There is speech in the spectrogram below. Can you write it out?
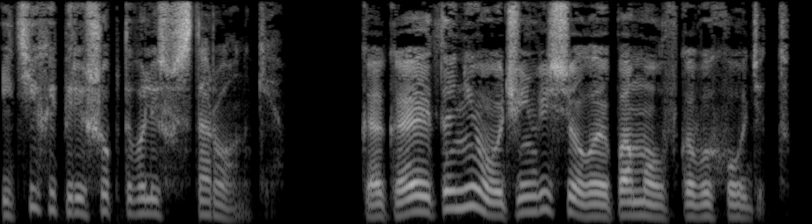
и тихо перешептывались в сторонке. «Какая-то не очень веселая помолвка выходит»,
